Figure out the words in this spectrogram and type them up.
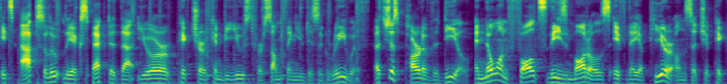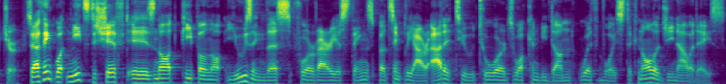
it's absolutely expected that your picture can be used for something you disagree with. That's just part of the deal. And no one faults these models if they appear on such a picture. So I think what needs to shift is not people not using this for various things, but simply our attitude towards what can be done with voice technology nowadays.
